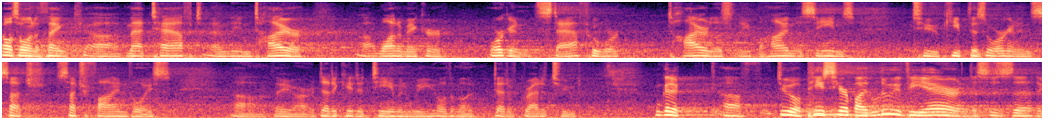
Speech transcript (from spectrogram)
I also want to thank uh, Matt Taft and the entire Wanamaker organ staff who worked tirelessly behind the scenes to keep this organ in such such fine voice. Uh, they are a dedicated team, and we owe them a debt of gratitude. I'm going to uh, do a piece here by Louis Vierne. This is uh, the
